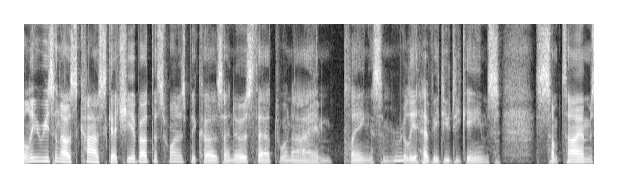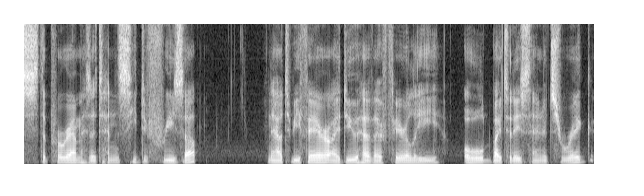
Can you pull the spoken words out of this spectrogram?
only reason I was kind of sketchy about this one is because I noticed that when I'm playing some really heavy duty games, sometimes the program has a tendency to freeze up. Now, to be fair, I do have a fairly old, by today's standards, rig,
